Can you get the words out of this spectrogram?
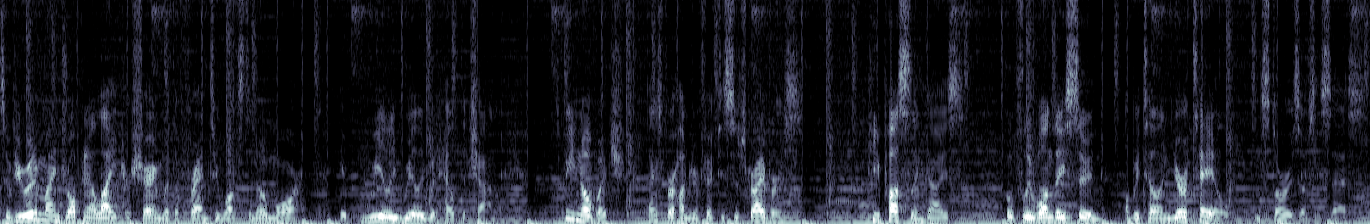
so if you wouldn't mind dropping a like or sharing with a friend who wants to know more, it really really would help the channel. Speaking of which, thanks for 150 subscribers. Keep hustling, guys. Hopefully, one day soon, I'll be telling your tale and stories of success.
